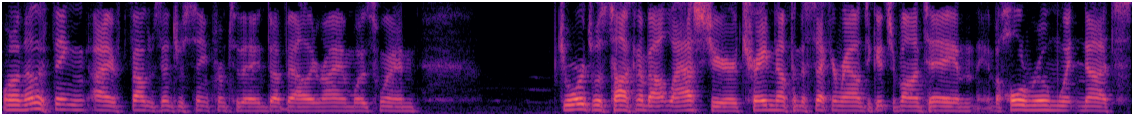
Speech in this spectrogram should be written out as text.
Well, another thing I found was interesting from today in Dove Valley, Ryan, was when George was talking about last year trading up in the second round to get Javonte, and the whole room went nuts.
